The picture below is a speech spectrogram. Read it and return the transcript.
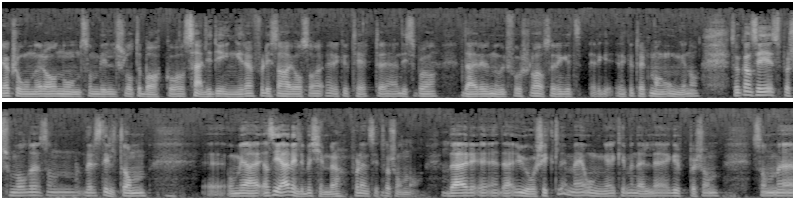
reaksjoner og noen som vil slå tilbake, og særlig de yngre. For disse har jo også rekruttert eh, disse på der nord for Oslo har også rekruttert mange unge nå. Så du kan si spørsmålet som dere stilte om eh, om jeg, altså jeg er veldig bekymra for den situasjonen nå. Mm. Det er, eh, det er, uoversiktlig med unge kriminelle grupper som, som eh,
